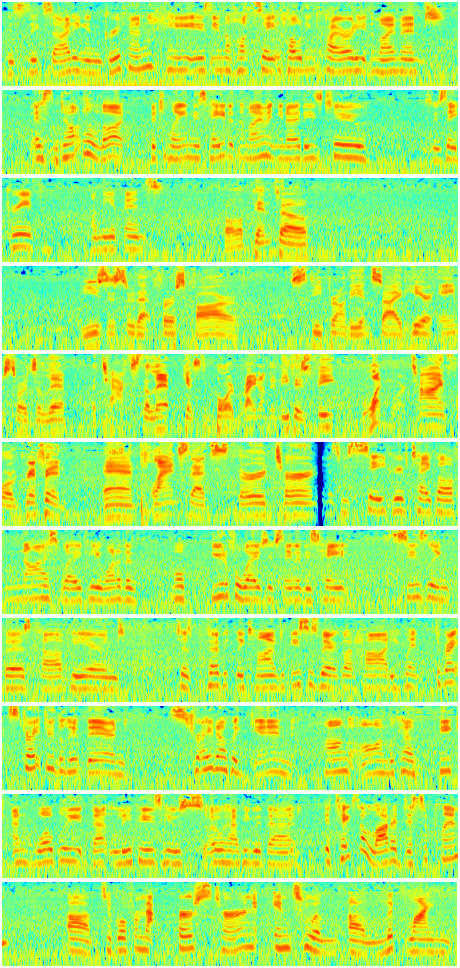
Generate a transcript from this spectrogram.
This is exciting, and Griffin, he is in the hot seat holding priority at the moment there's not a lot between this heat at the moment. You know, these two, as we see Griff on the offense. Colapinto eases through that first car, steeper on the inside here, aims towards the lip, attacks the lip, gets the board right underneath his feet. One more time for Griffin and plants that third turn. As we see Griff take off, nice wave here, one of the more beautiful waves we've seen of this heat. Sizzling first carve here and just perfectly timed. This is where it got hard. He went th- straight through the lip there and straight up again. Hung on. Look how thick and wobbly that lip is. He was so happy with that. It takes a lot of discipline uh, to go from that first turn into a, a lip line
